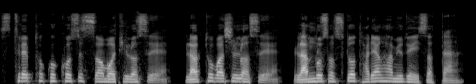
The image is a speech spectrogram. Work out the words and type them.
스트랩토코코스 서머필러스, 락토바실러스, 람노서스도 다량 함유돼 있었다.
